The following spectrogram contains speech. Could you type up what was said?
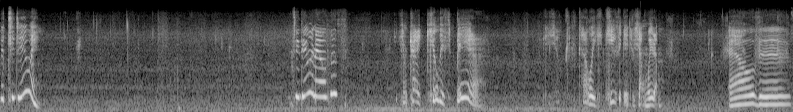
What you doing? What you doing, Elvis? I'm trying to kill this bear. You can tell he's to get you something with him. Elvis.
